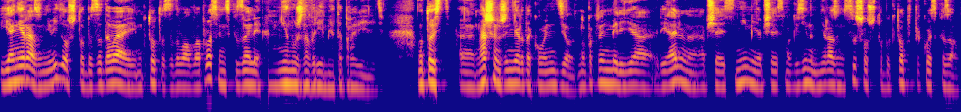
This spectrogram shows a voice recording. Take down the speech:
я ни разу не видел, чтобы, задавая им, кто-то задавал вопрос, они сказали, мне нужно время это проверить. Ну, то есть э, наши инженеры такого не делают. Ну, по крайней мере, я реально, общаясь с ними, общаясь с магазином, ни разу не слышал, чтобы кто-то такое сказал.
